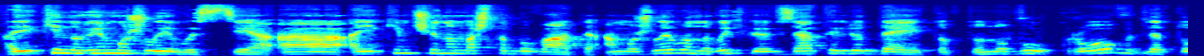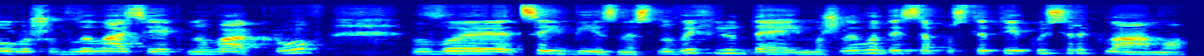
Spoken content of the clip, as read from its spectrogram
а які нові можливості, а, а яким чином масштабувати, а можливо нових взяти людей, тобто нову кров для того, щоб влилася як нова кров в цей бізнес, нових людей, можливо, десь запустити якусь рекламу,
